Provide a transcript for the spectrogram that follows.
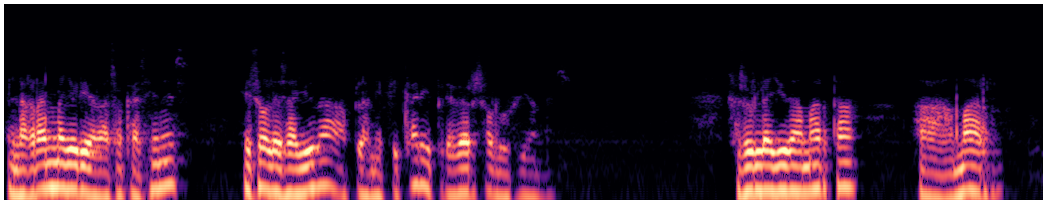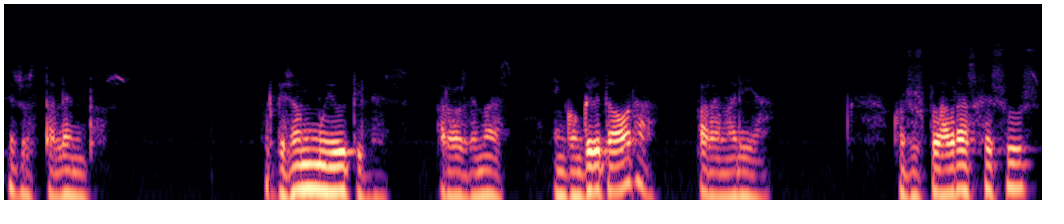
en la gran mayoría de las ocasiones eso les ayuda a planificar y prever soluciones. Jesús le ayuda a Marta a amar esos talentos, porque son muy útiles para los demás, en concreto ahora para María. Con sus palabras Jesús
